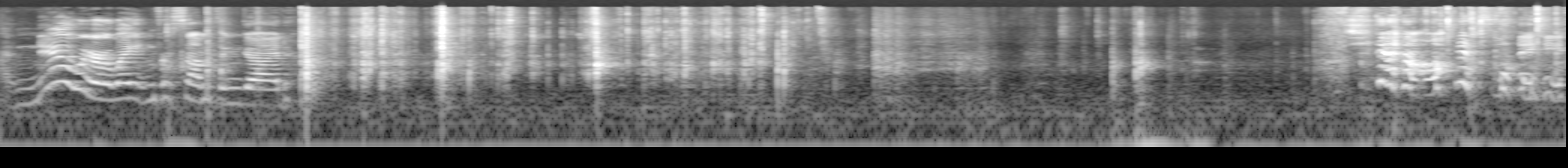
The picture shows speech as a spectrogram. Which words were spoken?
I knew we were waiting for something good. Yeah, honestly.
